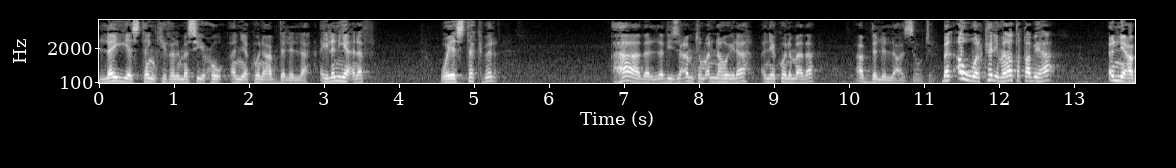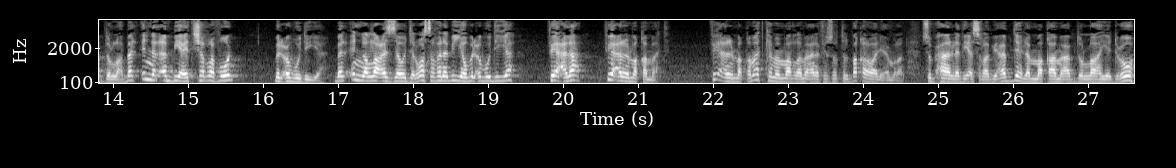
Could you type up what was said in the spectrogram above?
لن يستنكف المسيح أن يكون عبدا لله. أي لن يأنف ويستكبر. هذا الذي زعمتم أنه إله أن يكون ماذا؟ عبدا لله عز وجل. بل أول كلمة نطق بها أني عبد الله. بل إن الأنبياء يتشرفون بالعبودية. بل إن الله عز وجل وصف نبيه بالعبودية في أعلى في أعلى المقامات. في أعلى المقامات كما مر معنا في سورة البقرة وآل عمران. سبحان الذي أسرى بعبده لما قام عبد الله يدعوه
